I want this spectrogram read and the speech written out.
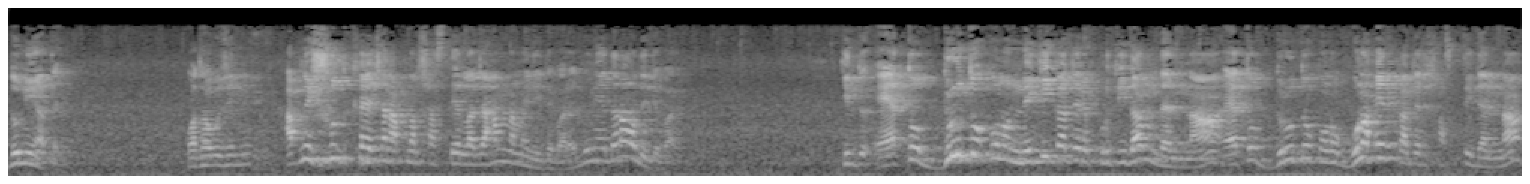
দুনিয়াতে। কথা বুঝেননি? আপনি সুদ খেয়েছেন, আপনার শাস্তি আল্লাহ জাহান নামে দিতে পারে, দুনিয়া নাও দিতে পারে। কিন্তু এত দ্রুত কোনো নেকি কাজের প্রতিদান দেন না, এত দ্রুত কোনো গুনাহের কাজের শাস্তি দেন না,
